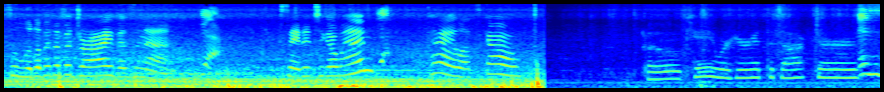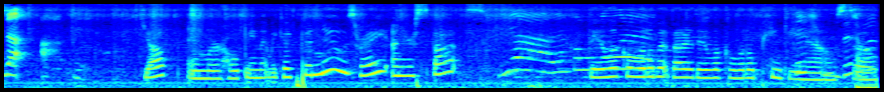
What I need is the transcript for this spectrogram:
It's a little bit of a drive, isn't it? Yeah. Excited to go in? Yeah. Okay, let's go. Okay, we're here at the doctor's. In the office. Yup, and we're hoping that we get good news, right? On your spots? Yeah. They look a little bit better. They look a little pinky now, this so.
